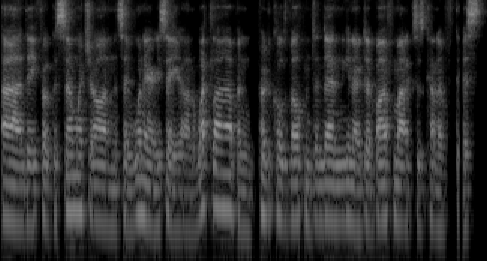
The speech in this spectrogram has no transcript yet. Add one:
and they focus so much on say one area, say on wet lab and protocol development, and then you know the bioinformatics is kind of this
